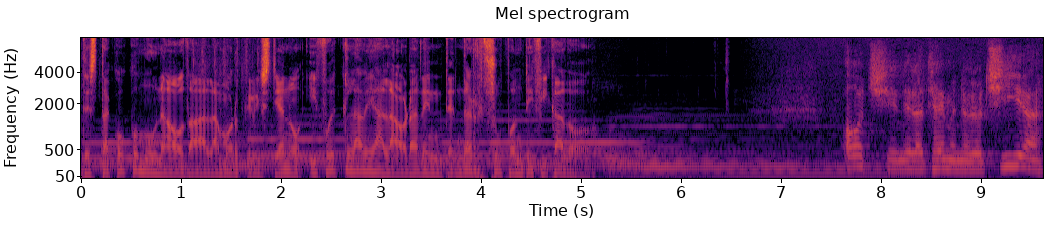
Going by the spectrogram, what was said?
destacó como una oda al amor cristiano y fue clave a la hora de entender su pontificado. Oggi nella terminologia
